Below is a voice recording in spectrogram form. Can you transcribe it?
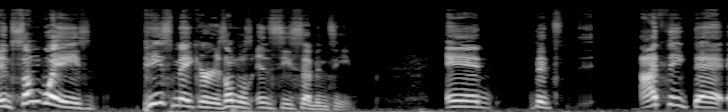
in some ways Peacemaker is almost NC-17 and that's I think that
